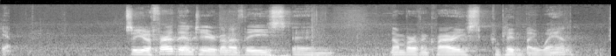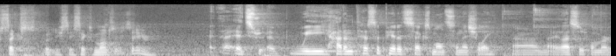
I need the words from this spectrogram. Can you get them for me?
Yeah. So you referred then to you're going to have these um, number of inquiries completed by when? Six, what did you say, six months, did you say? It's, we had anticipated six months initially. Um, this is when we're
